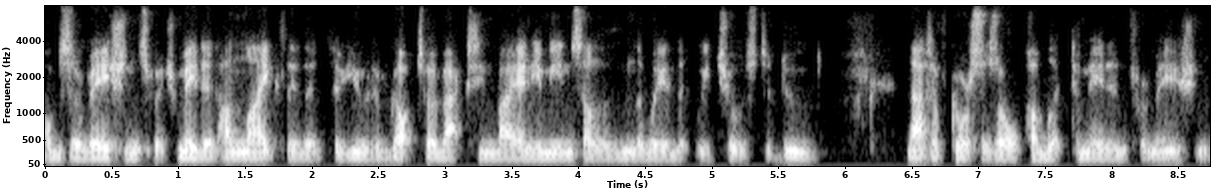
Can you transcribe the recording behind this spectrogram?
observations, which made it unlikely that, that you would have got to a vaccine by any means other than the way that we chose to do. That, of course, is all public domain information.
